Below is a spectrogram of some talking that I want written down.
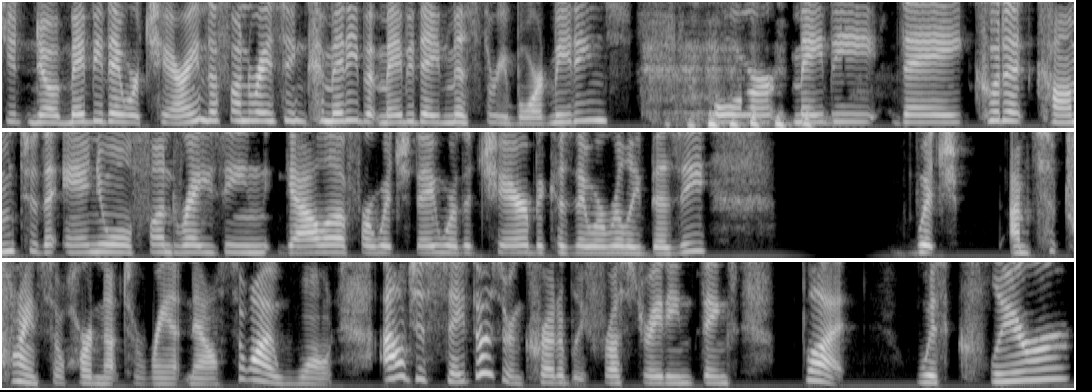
you know, maybe they were chairing the fundraising committee, but maybe they'd missed three board meetings, or maybe they couldn't come to the annual fundraising gala for which they were the chair because they were really busy, which I'm t- trying so hard not to rant now, so I won't. I'll just say those are incredibly frustrating things, but with clearer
